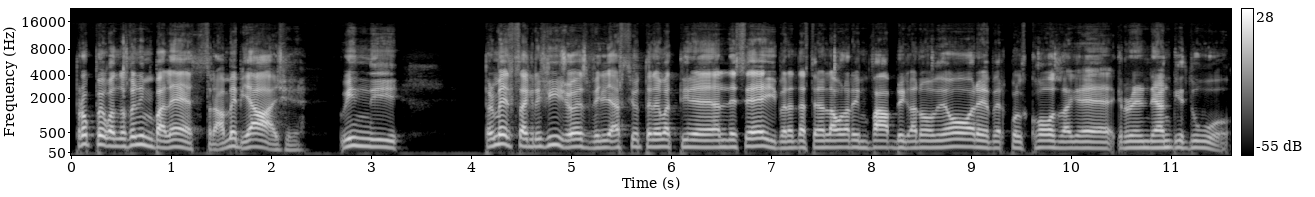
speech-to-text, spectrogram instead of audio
Però poi quando sono in palestra a me piace. Quindi per me il sacrificio è svegliarsi tutte le mattine alle 6 per andartene a lavorare in fabbrica 9 ore per qualcosa che, che non è neanche tuo.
